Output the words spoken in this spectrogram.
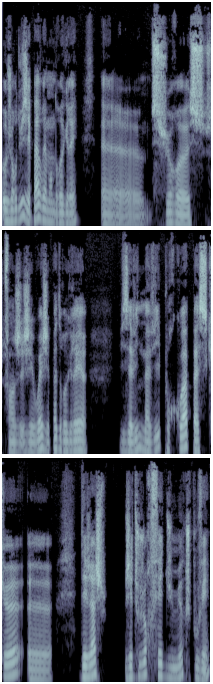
aujourd'hui, j'ai pas vraiment de regrets sur, enfin, j'ai ouais, j'ai pas de regrets vis-à-vis de ma vie. Pourquoi? Parce que déjà, j'ai toujours fait du mieux que je pouvais.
